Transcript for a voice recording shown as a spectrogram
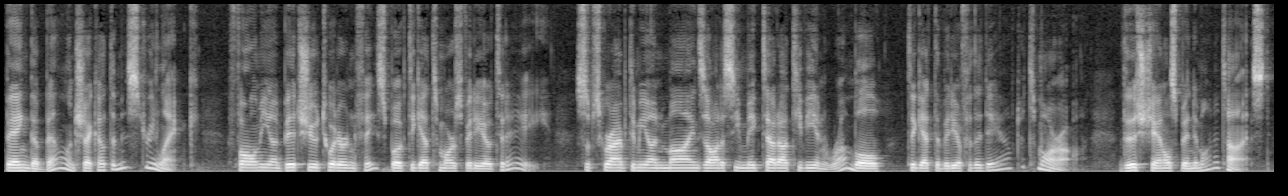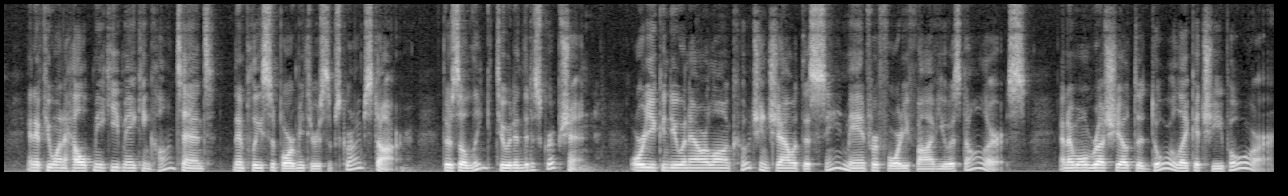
Bang the bell and check out the mystery link. Follow me on BitChute, Twitter, and Facebook to get tomorrow's video today. Subscribe to me on Minds, Odysee, MGTOW.tv, and Rumble to get the video for the day after tomorrow. This channel's been demonetized. And if you want to help me keep making content, then please support me through Subscribestar. There's a link to it in the description. Or you can do an hour long coaching chat with the Sandman for 45 US dollars. And I won't rush you out the door like a cheap whore.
